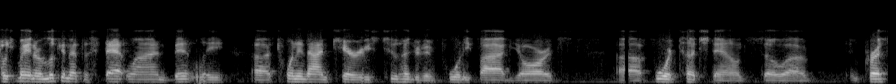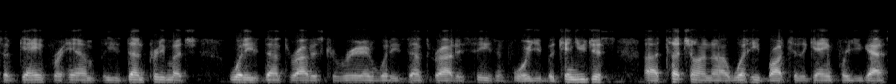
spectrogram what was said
Coach Maynor, looking at the stat line, Bentley, uh, 29 carries, 245 yards, uh, four touchdowns. So uh, impressive game for him. He's done pretty much what he's done throughout his career and what he's done throughout his season for you. But can you just uh, touch on uh, what he brought to the game for you guys?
